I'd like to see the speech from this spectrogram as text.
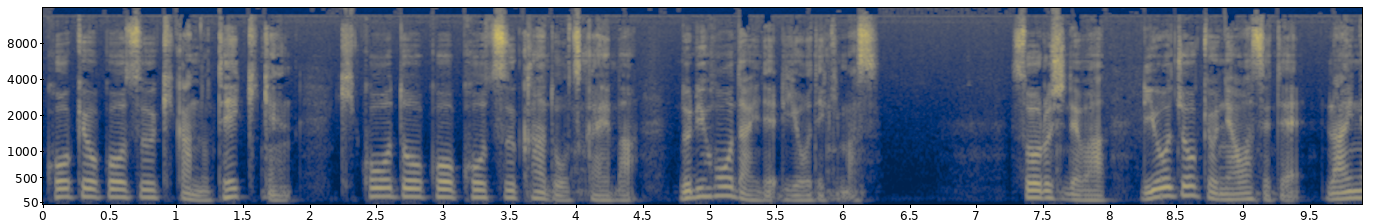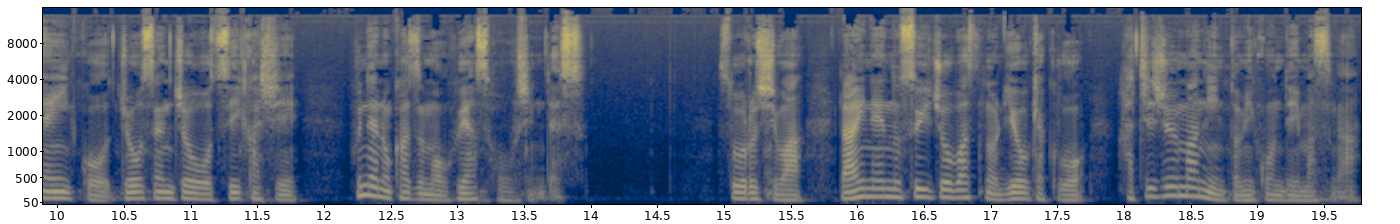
公共交通機関の定期券気候動向交通カードを使えば乗り放題で利用できます。ソウル市では利用状況に合わせて来年以降乗船場を追加し船の数も増やす方針です。ソウル市は来年の水上バスの利用客を80万人と見込んでいますが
